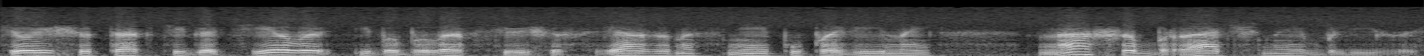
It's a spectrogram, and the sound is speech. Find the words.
все еще так тяготела, ибо была все еще связана с ней пуповиной, наша брачная близость.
